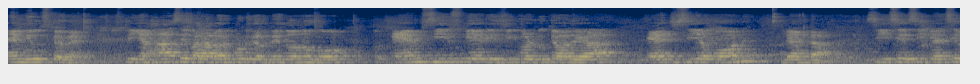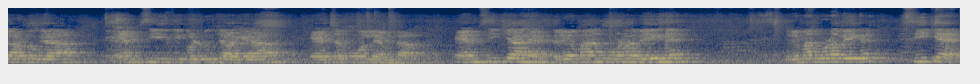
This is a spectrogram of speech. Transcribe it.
एम यूज़ कर रहे हैं। तो यहाँ से बराबर पुट कर दें दोनों को तो M C square is equal to क्या हो जाएगा? H C upon lambda C से सी कैंसिल आउट हो गया. M C is equal to क्या गया? H upon lambda M C क्या है? द्रव्यमान गुणा वेग है। द्रव्यमान गुणा वेग है। सी क्या है?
